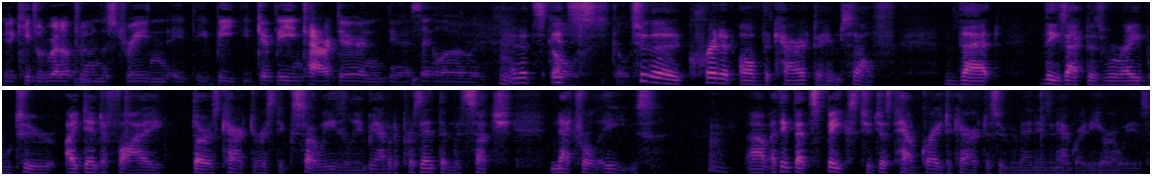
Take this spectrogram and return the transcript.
You know, kids would run up to mm. him in the street and he'd, he'd be he'd be in character and you know say hello. And, mm. and it's Gold. it's Gold. to the credit of the character himself that these actors were able to identify those characteristics so easily and be able to present them with such natural ease. Um, I think that speaks to just how great a character Superman is and how great a hero he is.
